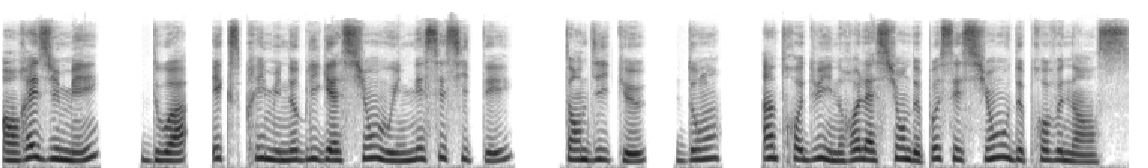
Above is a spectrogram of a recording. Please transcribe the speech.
En résumé, doit exprime une obligation ou une nécessité, tandis que don introduit une relation de possession ou de provenance.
